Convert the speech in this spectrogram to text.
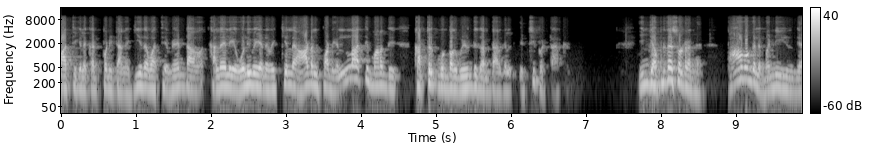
வாத்தியங்களை கட் பண்ணிட்டாங்க. கீத வாத்தியம் வேண்டாம் கலையிலே ஒளிவை என வைக்கல ஆடல் பாடல் எல்லாத்தையும் மறந்து கத்திற்கு முன்பாக விழுந்து கண்டார்கள் வெற்றி பெற்றார்கள். இங்க அப்படிதான் சொல்றாங்க. பாவங்களை மன்னிடுங்க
